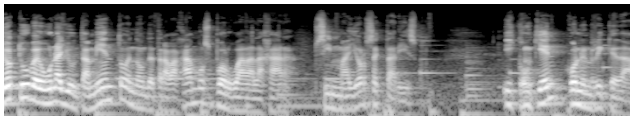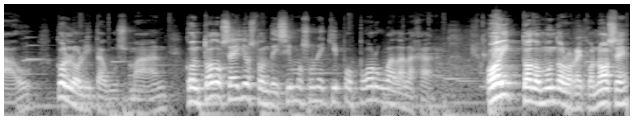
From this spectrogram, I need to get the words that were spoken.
Yo tuve un ayuntamiento en donde trabajamos por Guadalajara, sin mayor sectarismo. ¿Y con quién? Con Enrique Dau, con Lolita Guzmán, con todos ellos donde hicimos un equipo por Guadalajara. Hoy todo mundo lo reconoce.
